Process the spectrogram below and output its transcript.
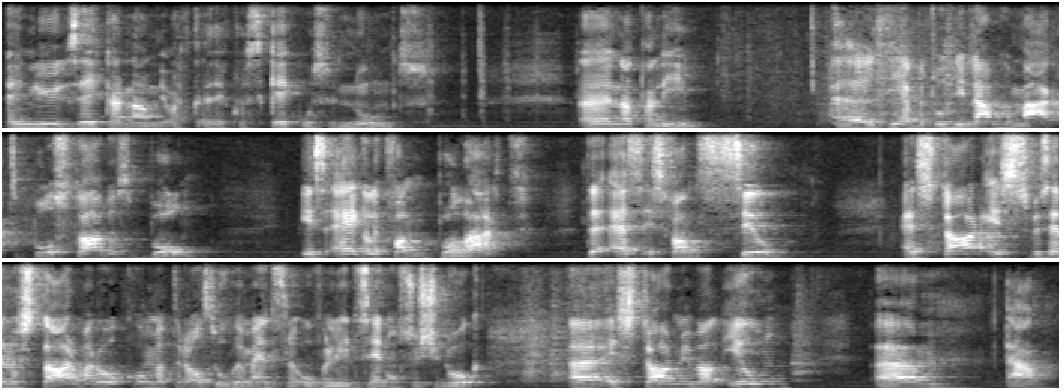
En nu zeg ik haar naam niet. Wacht, ik eens kijken hoe ze noemt. Uh, Nathalie. Die hebben toen die naam gemaakt. Bolstar, dus Bol, is eigenlijk van Bollard. De S is van Sil. En Star is, we zijn een star, maar ook omdat er al zoveel mensen overleden zijn, ons zusje ook, uh, is Star nu wel heel, um, ja,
